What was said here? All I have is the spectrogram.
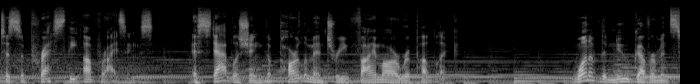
to suppress the uprisings, establishing the parliamentary Weimar Republic. One of the new government's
